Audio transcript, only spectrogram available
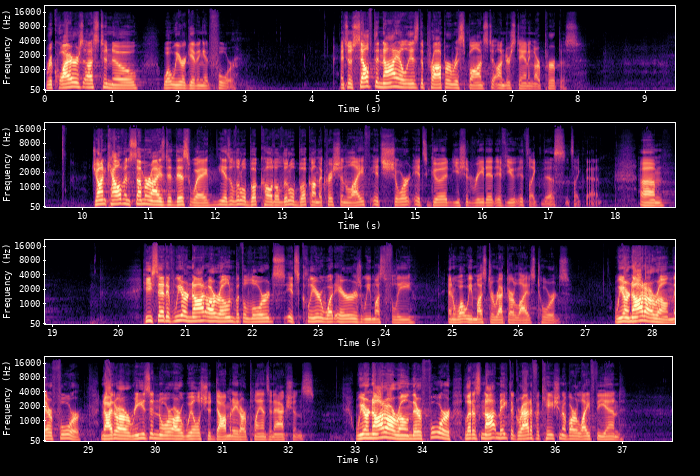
requires us to know what we are giving it for. And so self denial is the proper response to understanding our purpose. John Calvin summarized it this way. He has a little book called A Little Book on the Christian Life. It's short, it's good. You should read it if you it's like this, it's like that. Um, he said, If we are not our own but the Lord's, it's clear what errors we must flee and what we must direct our lives towards. We are not our own, therefore, neither our reason nor our will should dominate our plans and actions. We are not our own, therefore, let us not make the gratification of our life the end.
